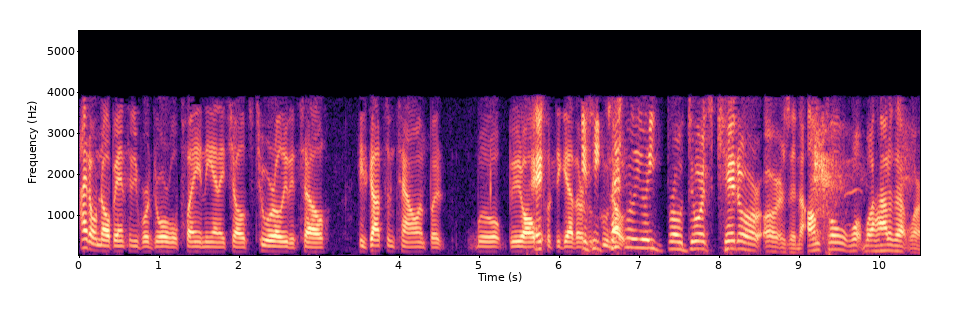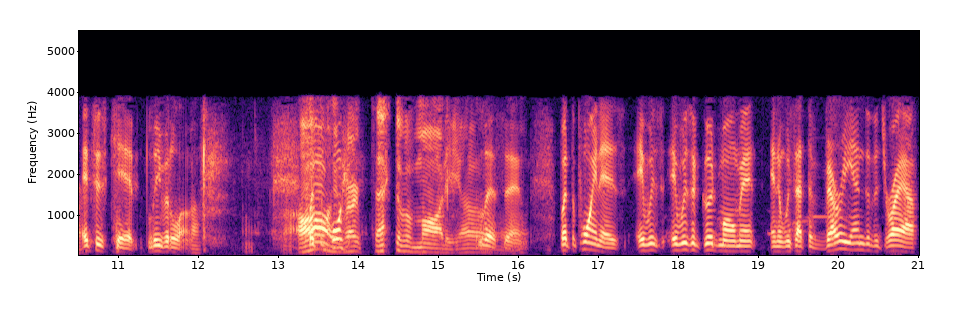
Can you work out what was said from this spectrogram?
I don't know if Anthony Brodeur will play in the NHL. It's too early to tell. He's got some talent, but we'll be all It- put together. Is who he who knows? technically Brodeur's kid or or is it an uncle? What, what, how does that work? It's his kid. Leave it alone. Oh. oh, you're very protective of Marty. Oh. Listen, but the point is, it was it was a good moment, and it was at the very end of the draft,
